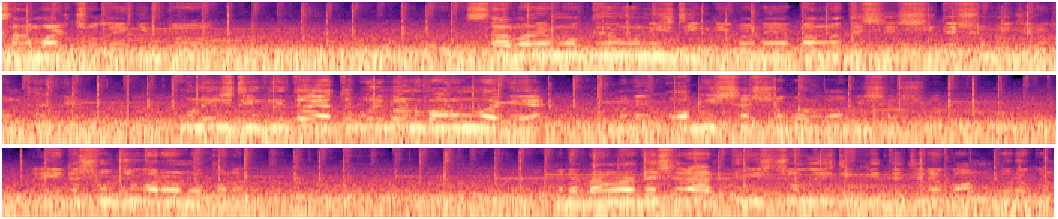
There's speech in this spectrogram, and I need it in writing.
summer চলে কিন্তু সামারের মধ্যে উনিশ ডিগ্রি মানে বাংলাদেশের শীতের সময় যেরকম থাকে উনিশ ডিগ্রি তো এত পরিমাণ গরম লাগে মানে অবিশ্বাস্য গরম অবিশ্বাস্য। মানে এটা সহ্য করার মতো না। মানে বাংলাদেশের আটত্রিশ চল্লিশ ডিগ্রিতে যেরকম ওরকম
